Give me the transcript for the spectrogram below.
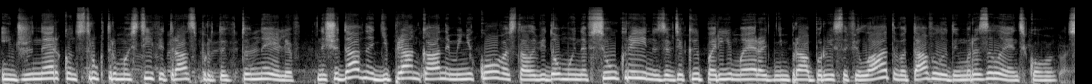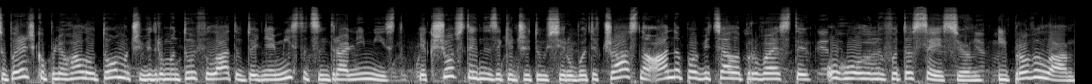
інженер-конструктор мостів і транспортних тунелів. Нещодавно дніпрянка Анна Мінікова стала відомою на всю Україну завдяки парі мера Дніпра Бориса Філатова та Володимира Зеленського. Суперечка полягала у тому, чи відремонтує Філатов до дня міста центральний міст. Якщо встигне закінчити усі роботи вчасно, Анна пообіцяла провести оголену фотосесію і провела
